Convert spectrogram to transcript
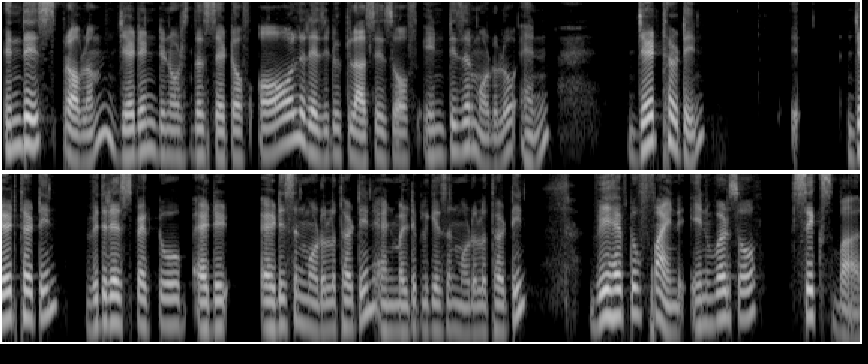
In this problem Zn denotes the set of all residue classes of integer modulo n. Z13 Z13 with respect to addi addition modulo 13 and multiplication modulo 13 we have to find inverse of 6 bar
